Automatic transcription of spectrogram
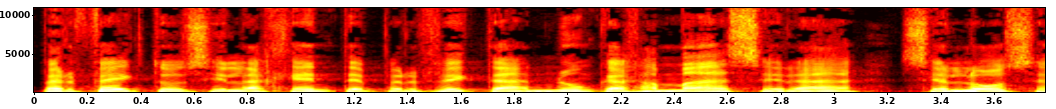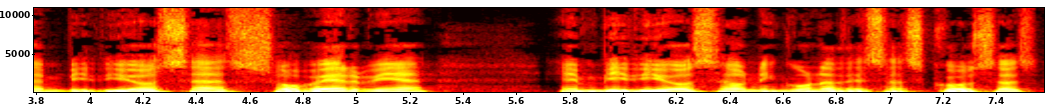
perfectos y la gente perfecta nunca jamás será celosa, envidiosa, soberbia, envidiosa o ninguna de esas cosas.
